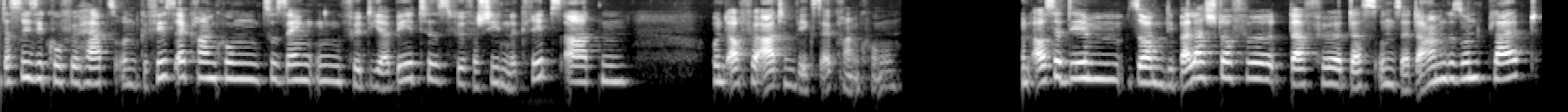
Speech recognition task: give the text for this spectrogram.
das Risiko für Herz- und Gefäßerkrankungen zu senken, für Diabetes, für verschiedene Krebsarten und auch für Atemwegserkrankungen. Und außerdem sorgen die Ballaststoffe dafür, dass unser Darm gesund bleibt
